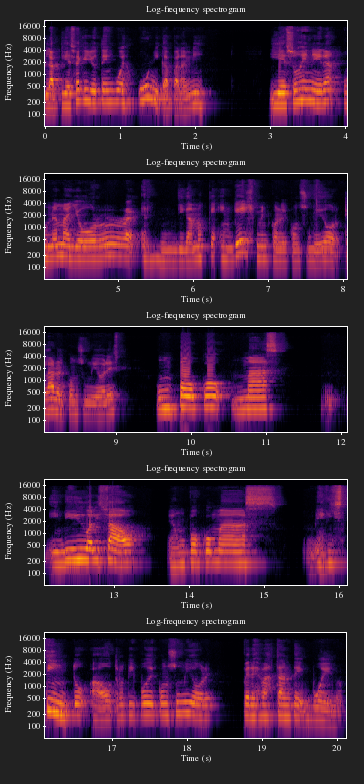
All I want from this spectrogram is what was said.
la pieza que yo tengo es única para mí. Y eso genera una mayor, digamos que, engagement con el consumidor. Claro, el consumidor es un poco más individualizado, es un poco más, es distinto a otro tipo de consumidores pero es bastante bueno.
